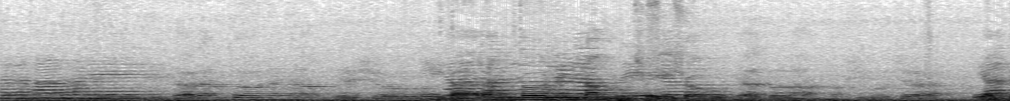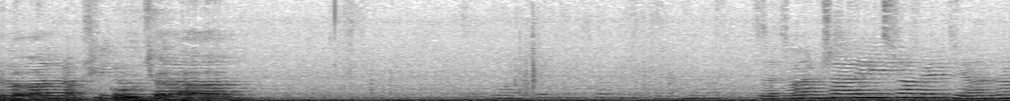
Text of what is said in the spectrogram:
परवामहे इतरं तु नृणं देशो। इतरं तु नृणं शेषो यद्भवान् मक्षिगोचरः यद्भवान् मक्षिगोचरः सत्त्वं शारीश्वमित्यन्ना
